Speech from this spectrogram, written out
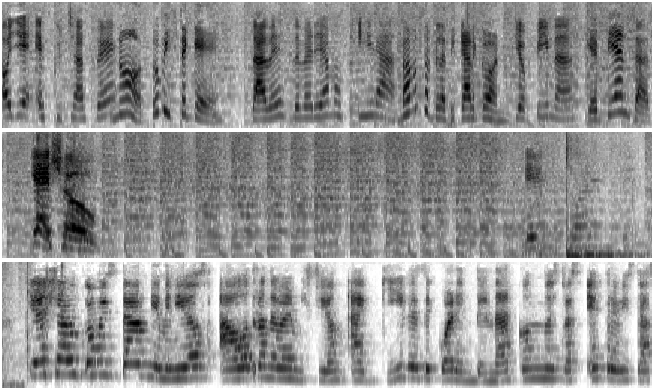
Oye, ¿escuchaste? No, ¿tú viste qué? ¿Sabes? Deberíamos ir a... Vamos a platicar con... ¿Qué opinas? ¿Qué piensas? ¡Qué show! En cuarentena. ¿Qué show? ¿Cómo están? Bienvenidos a otra nueva emisión aquí desde cuarentena con nuestras entrevistas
